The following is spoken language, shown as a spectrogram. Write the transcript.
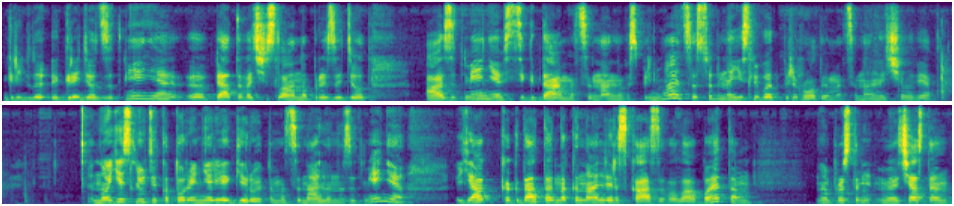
грядет затмение, 5 э, числа оно произойдет, а затмение всегда эмоционально воспринимается, особенно если вы от природы эмоциональный человек. Но есть люди, которые не реагируют эмоционально на затмение. Я когда-то на канале рассказывала об этом. Просто э, часто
